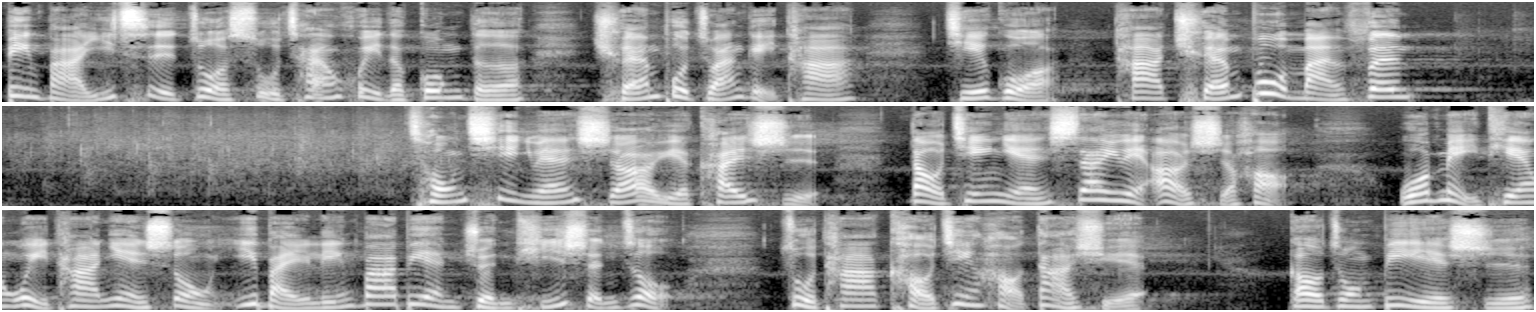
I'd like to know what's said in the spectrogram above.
并把一次做素餐会的功德全部转给她，结果她全部满分。从去年十二月开始，到今年三月二十号，我每天为她念诵一百零八遍准提神咒。祝他考进好大学。高中毕业时，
